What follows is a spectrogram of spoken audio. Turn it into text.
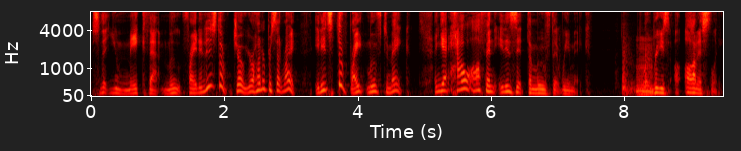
so that you make that move right? It is the joe you're 100% right. It is the right move to make. And yet how often is it the move that we make? Reas- honestly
